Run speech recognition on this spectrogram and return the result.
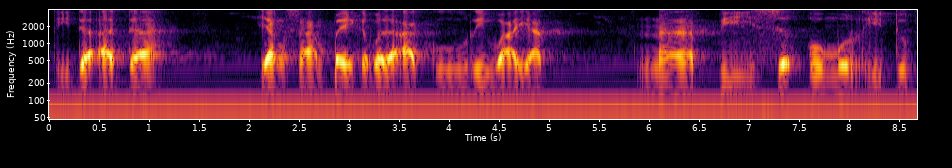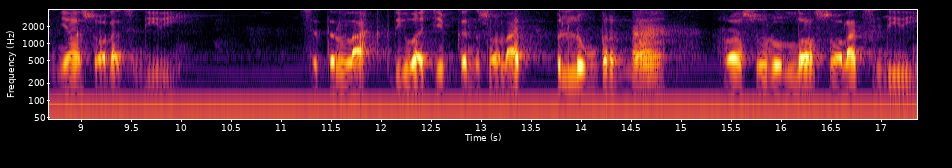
Tidak ada yang sampai kepada aku riwayat Nabi seumur hidupnya sholat sendiri. Setelah diwajibkan sholat belum pernah Rasulullah sholat sendiri.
